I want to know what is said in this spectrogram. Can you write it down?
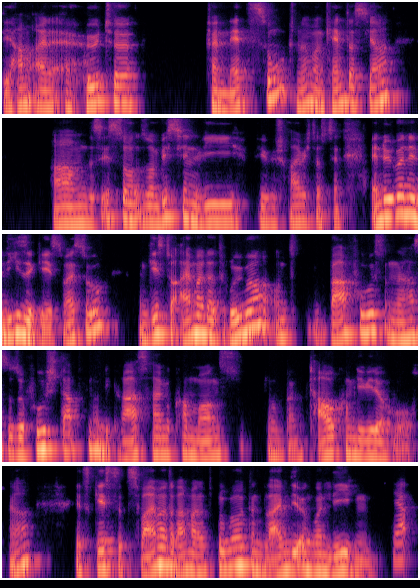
die haben eine erhöhte Vernetzung, ne? man kennt das ja. Ähm, das ist so, so ein bisschen wie, wie beschreibe ich das denn? Wenn du über eine Wiese gehst, weißt du, dann gehst du einmal da drüber und barfuß und dann hast du so Fußstapfen und die Grashalme kommen morgens, so beim Tau kommen die wieder hoch. Ja? Jetzt gehst du zweimal, dreimal drüber, dann bleiben die irgendwann liegen. Ja.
